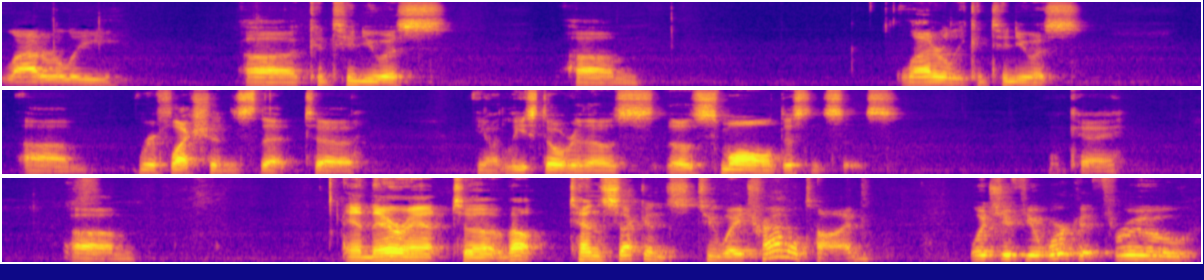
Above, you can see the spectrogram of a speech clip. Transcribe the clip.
laterally uh, continuous, um, laterally continuous um, reflections that uh, you know at least over those those small distances. Okay, um, and they're at uh, about 10 seconds two-way travel time, which if you work it through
